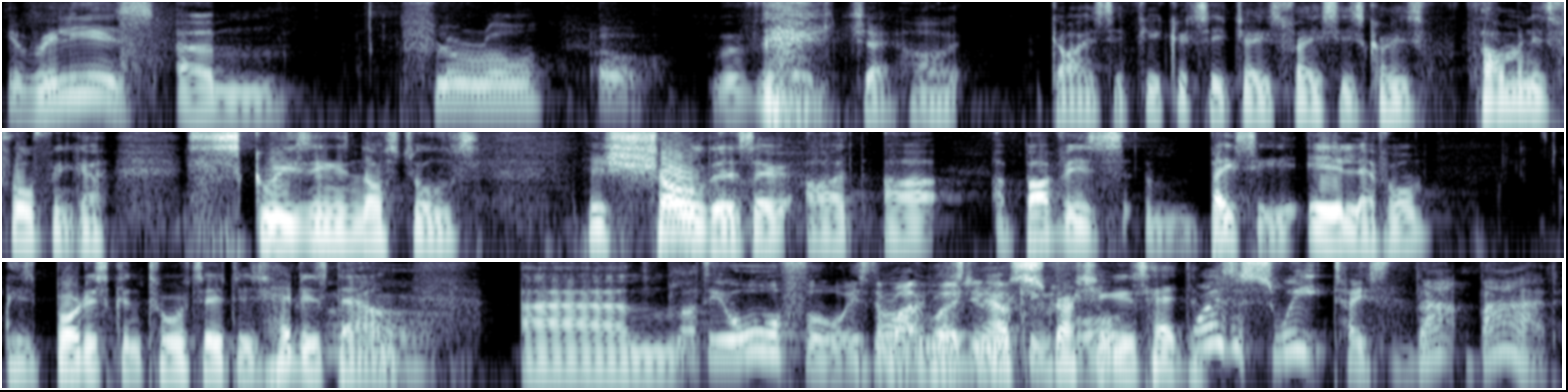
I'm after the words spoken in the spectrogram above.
it really is um, floral. Oh. Jay, oh, guys, if you could see Jay's face, he's got his thumb and his forefinger squeezing his nostrils. His shoulders are, are, are above his basically ear level. His body's contorted. His head is down. Um, Bloody awful is the Oh, right word he's you're now looking scratching for. his head. Why does a sweet taste that bad?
